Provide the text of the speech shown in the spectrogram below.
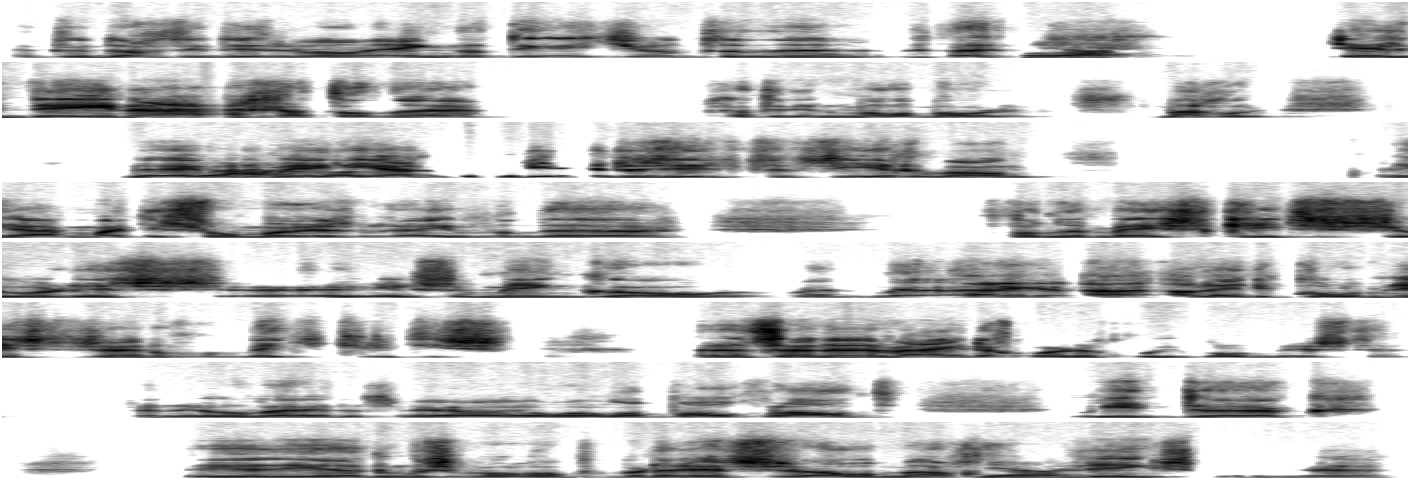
En toen dacht ik, dit is wel een eng dat dingetje. Want dan, uh, ja. je hele DNA gaat dan uh, gaat in de malle molen. Maar goed. Nee, ja, de media, dat zie je gewoon. Ja, Martin Sommer is nog een van de van de meest kritische journalisten, uh, is Minko. Alleen de columnisten zijn nog een beetje kritisch. En dat zijn er weinig hoor, de goede columnisten. Dat zijn er heel weinig. Ja, Rob Hoogland, Reed Duck, ja, noem ze maar op. Maar de rest is allemaal goed ja. links. En,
